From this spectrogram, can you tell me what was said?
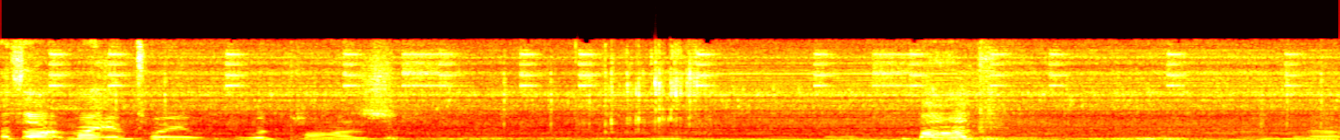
I thought my inventory would pause. Bonk. No,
